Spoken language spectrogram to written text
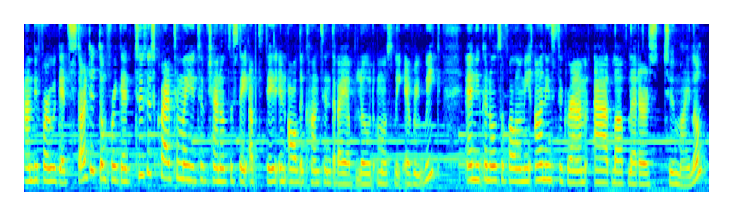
And before we get started, don't forget to subscribe to my YouTube channel to stay up to date in all the content that I upload mostly every week. And you can also follow me on Instagram at love letters to Milo,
